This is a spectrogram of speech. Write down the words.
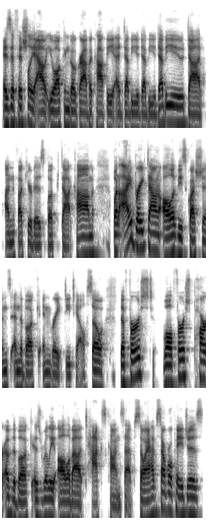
is officially out. You all can go grab a copy at www.unfuckyourbizbook.com. But I break down all of these questions in the book in great detail. So, the first, well, first part of the book is really all about tax concepts. So, I have several pages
